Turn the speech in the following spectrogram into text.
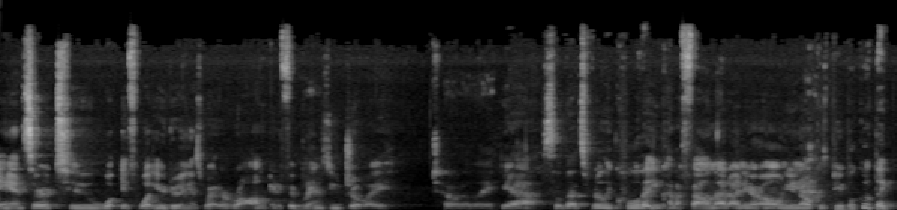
answer to what, if what you're doing is right or wrong, and if it Yeah. brings you joy. Totally. Yeah, so that's really cool that you kind of found that on your own, you know, because people could like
